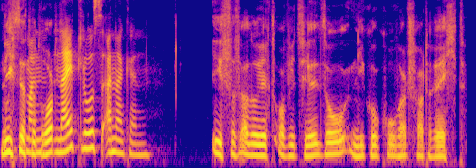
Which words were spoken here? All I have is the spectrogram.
nichtsdestotrotz neidlos anerkennen. ist es also jetzt offiziell so, Nico Kovac hat recht.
